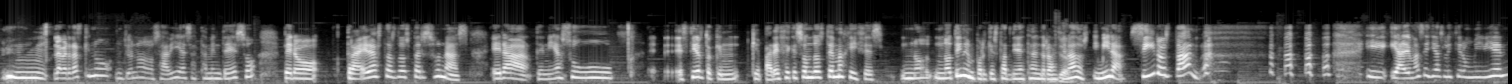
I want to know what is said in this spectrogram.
mm, la verdad es que no, yo no sabía exactamente eso, pero traer a estas dos personas era, tenía su... Es cierto que, que parece que son dos temas que dices, no, no tienen por qué estar directamente relacionados. Y mira, sí lo están. y, y además ellas lo hicieron muy bien,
